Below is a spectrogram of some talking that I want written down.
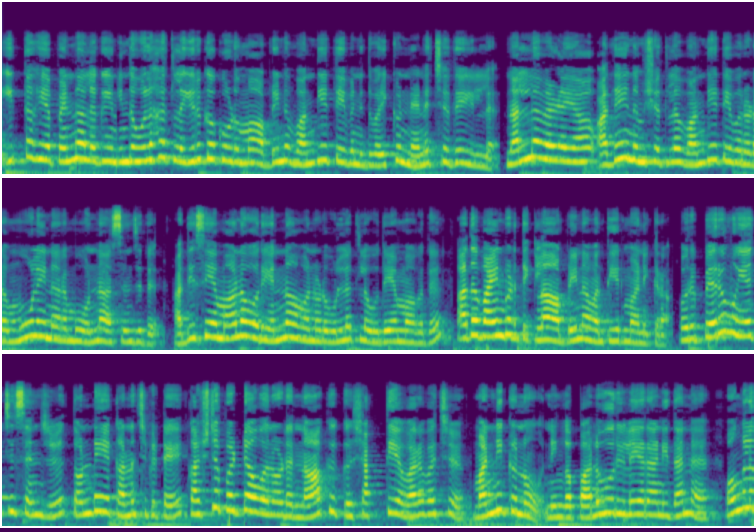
இத்தகைய பெண் அழகு இந்த உலகத்துல இருக்கக்கூடுமா அப்படின்னு வந்தியத்தேவன் இது வரைக்கும் நினைச்சதே இல்ல. நல்ல வேளையா அதே நிமிஷத்துல வந்தியத்தேவனோட மூளை நரம்பு ஒண்ணு அசைஞ்சது. அதிசயமான ஒரு எண்ணம் அவனோட உள்ளத்துல உதயமாகுது. அதை பயன்படுத்திக்கலாம் அப்படின்னு அவன் தீர்மானிக்கிறான். ஒரு பெருமுயற்சி செஞ்சு தொண்டையை கணச்சுக்கிட்டே கஷ்டப்பட்டு அவனோட நாக்குக்கு சக்தியை வர வச்சு மன்னிக்கணும் நீங்க பழுவூர் இளையராணி தானே? உங்களை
